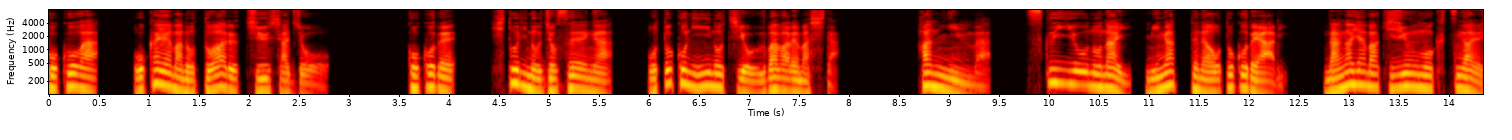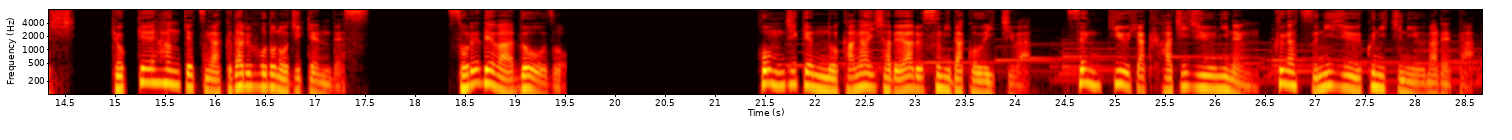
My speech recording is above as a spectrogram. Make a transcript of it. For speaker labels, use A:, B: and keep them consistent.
A: ここは岡山のとある駐車場。ここで一人の女性が男に命を奪われました。犯人は救いようのない身勝手な男であり永山基準を覆し極刑判決が下るほどの事件です。それではどうぞ。本事件の加害者である隅田光一は1982年9月29日に生まれた。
